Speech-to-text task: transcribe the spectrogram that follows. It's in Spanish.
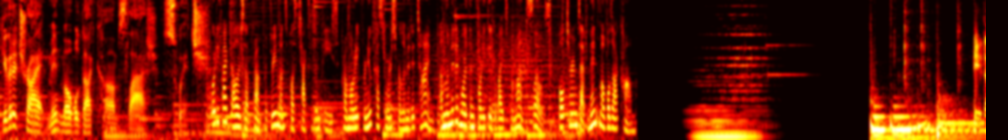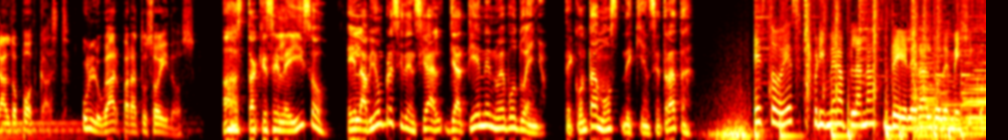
Give it a try at mintmobile.com slash switch. $45 upfront for three months plus taxes and fees. Promo rate for new customers for limited time. Unlimited more than 40 gigabytes per month. Slows. Full terms at mintmobile.com. Heraldo Podcast. Un lugar para tus oídos. Hasta que se le hizo. El avión presidencial ya tiene nuevo dueño. Te contamos de quién se trata. Esto es Primera Plana de El Heraldo de México.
